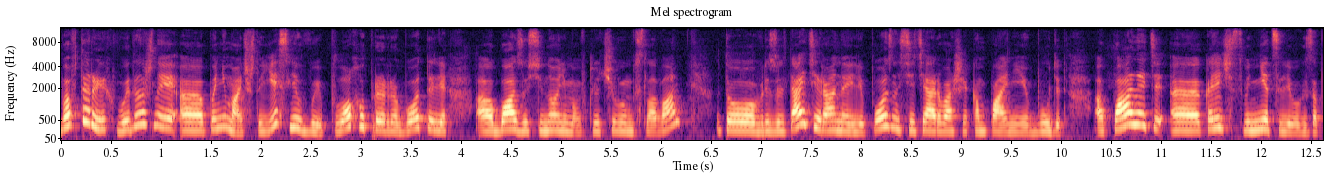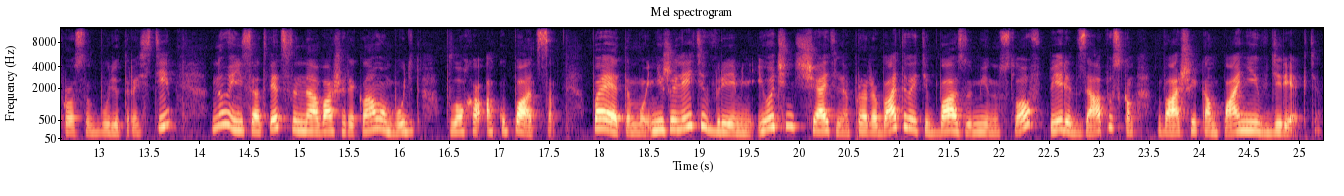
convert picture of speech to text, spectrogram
Во-вторых, вы должны э, понимать, что если вы плохо проработали э, базу синонимов ключевым словам, то в результате рано или поздно CTR вашей компании будет э, падать, э, количество нецелевых запросов будет расти, ну и, соответственно, ваша реклама будет плохо окупаться. Поэтому не жалейте времени и очень тщательно прорабатывайте базу минус слов перед запуском вашей компании в Директе.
